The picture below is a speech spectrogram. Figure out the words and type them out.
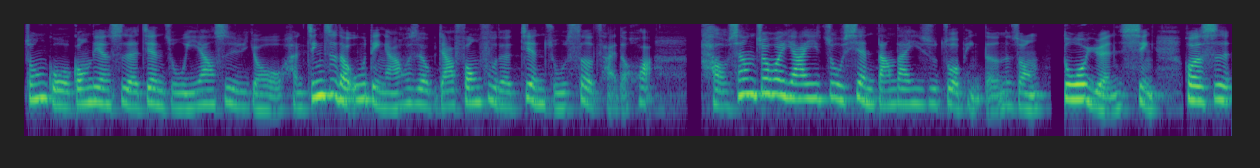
中国宫殿式的建筑一样是有很精致的屋顶啊，或是有比较丰富的建筑色彩的话，好像就会压抑住现当代艺术作品的那种多元性，或者是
